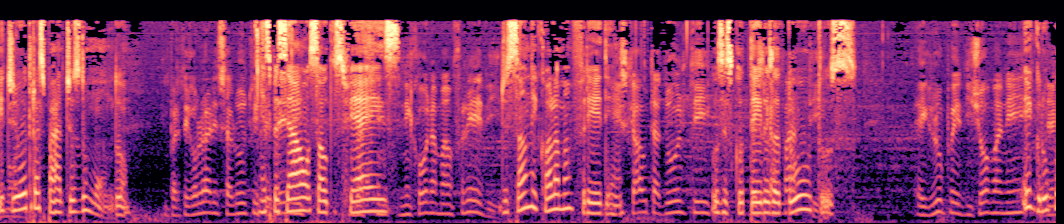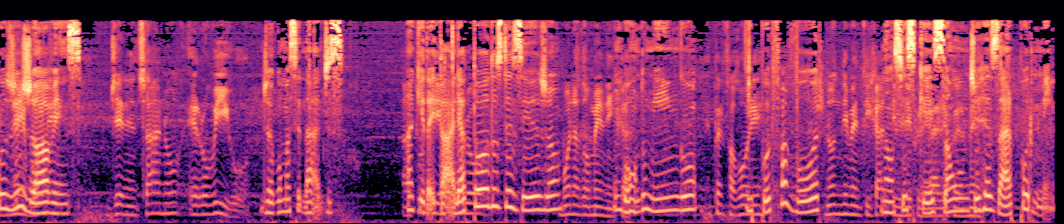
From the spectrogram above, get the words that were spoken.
e de outras partes do mundo. Em especial, saúdos fiéis de São Nicola Manfredi, os escoteiros adultos. E grupos de jovens. De algumas cidades. Aqui da Itália. A todos desejam um bom domingo. E, por favor, não se esqueçam de rezar por mim.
